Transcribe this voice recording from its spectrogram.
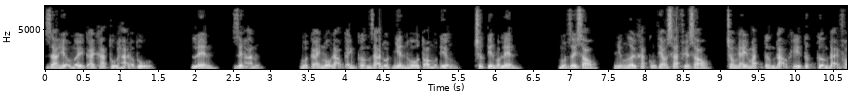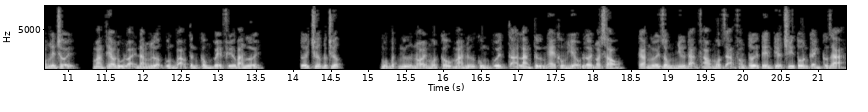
ra hiệu mấy cái khác thủ hạ độc thủ. Lên, giết hắn. Một cái ngộ đạo cảnh cường giả đột nhiên hô to một tiếng, trước tiên vọt lên. Một giây sau, những người khác cũng theo sát phía sau, trong nháy mắt từng đạo khí tức cường đại phóng lên trời, mang theo đủ loại năng lượng cuồng bạo tấn công về phía ba người. Tới trước được trước một bất ngữ nói một câu ma nữ cùng với tà lang tử nghe không hiểu lời nói sau, cả người giống như đạn pháo một dạng phóng tới tên kia trí tôn cảnh cường giả.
